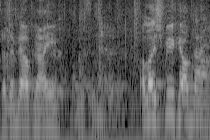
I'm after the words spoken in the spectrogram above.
سلم لي أبو نعيم. الله يسلمك. الله يشفيك يا أبو نعيم.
